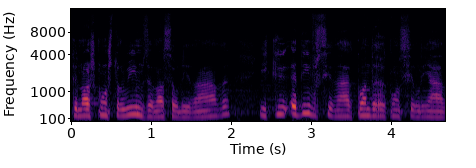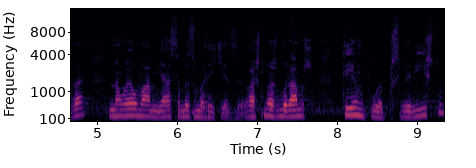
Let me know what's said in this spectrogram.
que nós construímos a nossa unidade e que a diversidade, quando reconciliada, não é uma ameaça, mas uma riqueza. Eu acho que nós demoramos tempo a perceber isto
